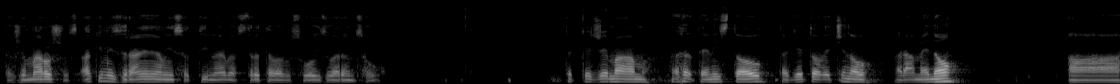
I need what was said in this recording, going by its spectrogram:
Takže Maroš, s akými zraneniami sa ty najviac stretávaš u svojich zverencov? Tak keďže mám tenistov, tak je to väčšinou rameno a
